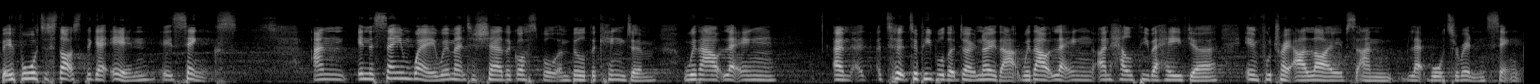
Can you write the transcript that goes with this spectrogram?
But if water starts to get in, it sinks. And in the same way, we're meant to share the gospel and build the kingdom without letting, and uh, to, to people that don't know that, without letting unhealthy behavior infiltrate our lives and let water in and sink.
